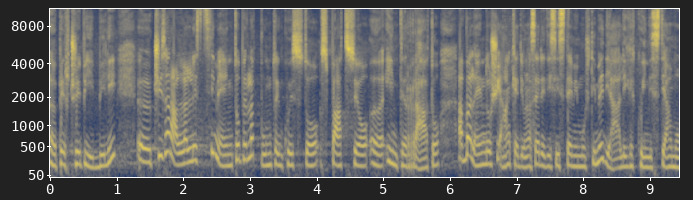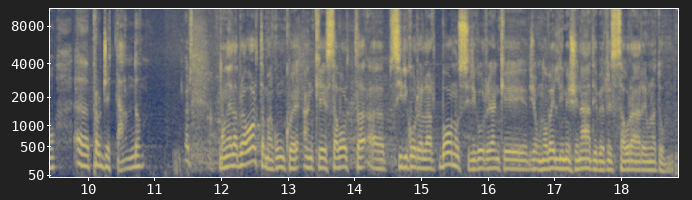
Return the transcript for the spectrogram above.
eh, percepibili, eh, ci sarà l'allestimento per l'appunto in questo spazio eh, interrato, avvalendoci anche di una serie di sistemi multimediali che quindi stiamo eh, progettando. Non è la prima volta, ma comunque anche stavolta eh, si ricorre all'art bonus, si ricorre anche diciamo, novelli mecenati per restaurare una tomba.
